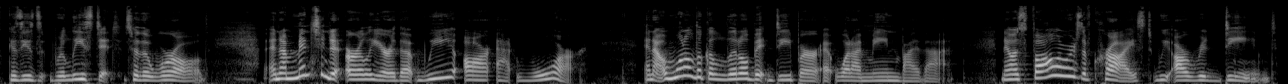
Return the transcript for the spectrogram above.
because he's released it to the world. And I mentioned it earlier that we are at war. And I want to look a little bit deeper at what I mean by that. Now, as followers of Christ, we are redeemed.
